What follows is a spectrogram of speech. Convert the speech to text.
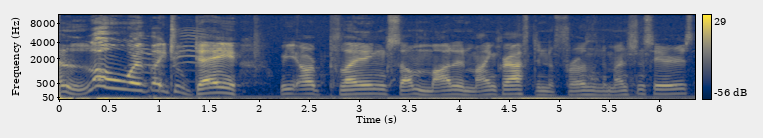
Hello everybody, today we are playing some modded Minecraft in the Frozen Dimension series.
